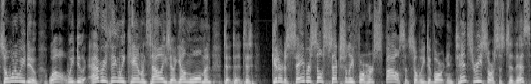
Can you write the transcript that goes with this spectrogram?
So what do we do? Well, we do everything we can when Sally's a young woman to, to, to get her to save herself sexually for her spouse. And so we devote intense resources to this,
